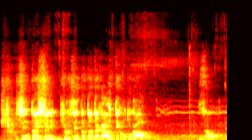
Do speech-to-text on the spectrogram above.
巨人と一緒に巨人と戦うってことか。そう。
